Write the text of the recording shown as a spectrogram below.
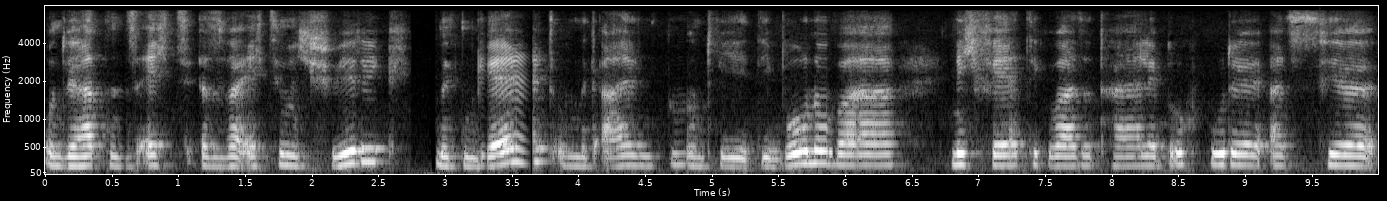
Und wir hatten es echt, also es war echt ziemlich schwierig mit dem Geld und mit allem und wie die Wohnung war, nicht fertig war, totale Bruchbude, als wir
